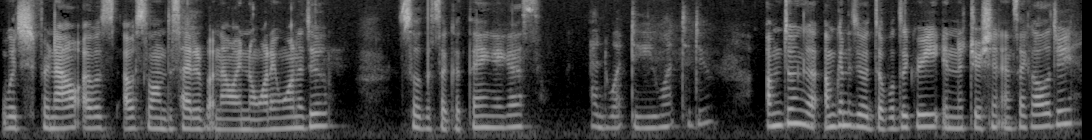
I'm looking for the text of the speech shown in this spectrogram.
Which for now, I was I was still undecided, but now I know what I want to do, so that's a good thing, I guess. And what do you want to do? I'm doing a I'm gonna do a double degree in nutrition and psychology.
